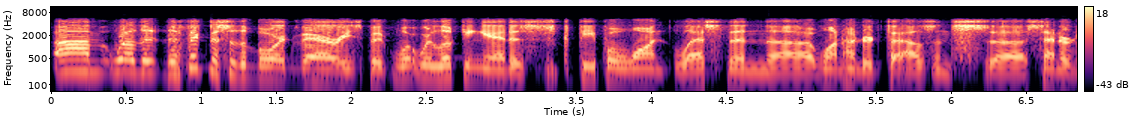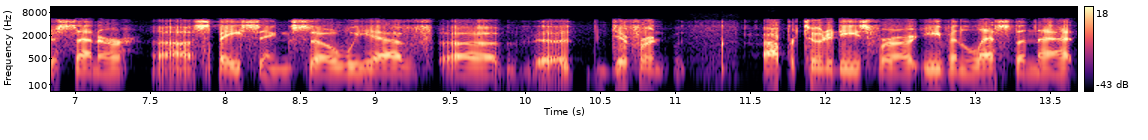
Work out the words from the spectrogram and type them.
Um, well, the, the thickness of the board varies, but what we're looking at is people want less than uh, 100 thousandths uh, center to center uh, spacing. So we have uh, uh, different opportunities for even less than that,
